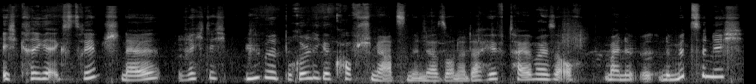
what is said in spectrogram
ich kriege extrem schnell richtig übel brüllige Kopfschmerzen in der Sonne. Da hilft teilweise auch meine eine Mütze nicht.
